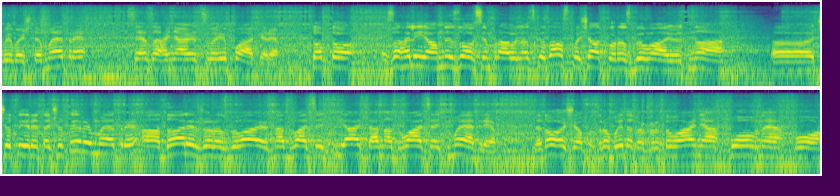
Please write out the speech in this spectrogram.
вибачте, метри, це заганяють свої пакери. Тобто, взагалі я вам не зовсім правильно сказав, спочатку розбивають на е, 4 та 4 метри, а далі вже розбивають на 25 та на 20 метрів для того, щоб зробити торкретування повне по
